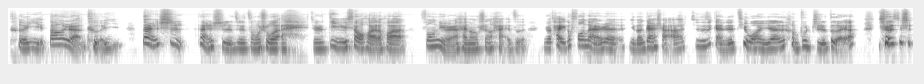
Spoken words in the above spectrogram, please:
可以，当然可以。但是，但是就怎么说？哎，就是地狱笑话的话。疯女人还能生孩子？你说他一个疯男人，你能干啥？就是感觉替王语嫣很不值得呀。你说就是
